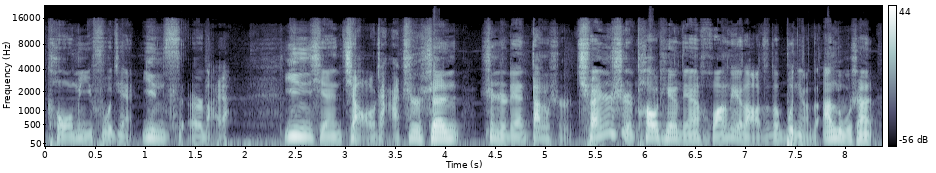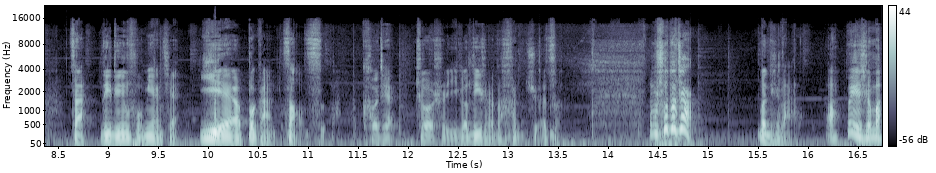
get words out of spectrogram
口蜜腹剑，因此而来啊，阴险狡诈之深，甚至连当时权势滔天，连皇帝老子都不鸟的安禄山，在李林甫面前也不敢造次啊，可见这是一个历史上的狠角色。那么说到这儿，问题来了啊，为什么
